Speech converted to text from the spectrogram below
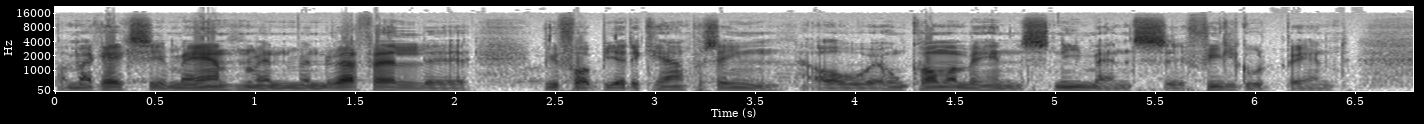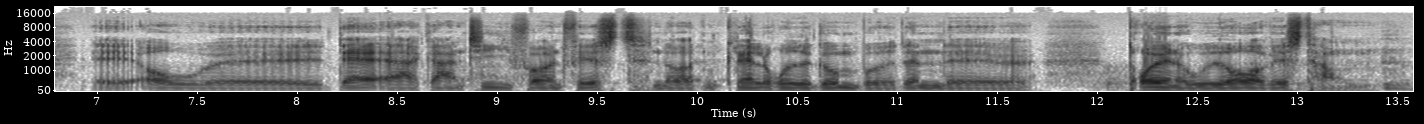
og man kan ikke sige man, men, men i hvert fald, uh, vi får Birte Kær på scenen, og uh, hun kommer med hendes Niemands uh, Feel Good Band. Uh, og uh, der er garanti for en fest, når den knaldrøde gumbåd, den uh, drøner ud over Vesthavnen.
